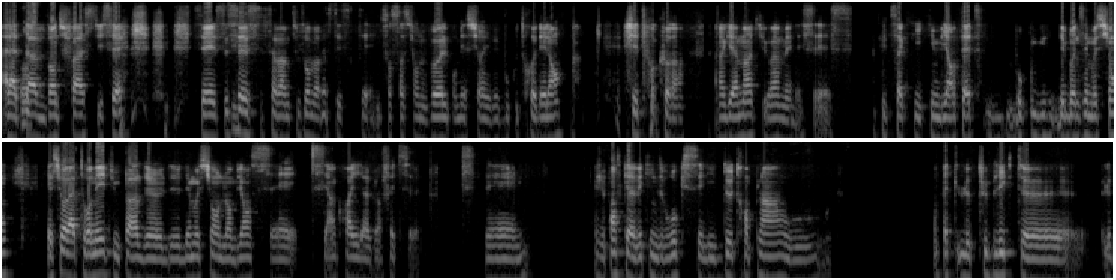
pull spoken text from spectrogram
à la table, vent de face, tu sais. C'est, ça va toujours me rester. C'était une sensation de vol. Bon, bien sûr, il y avait beaucoup trop d'élan. J'étais encore un, un gamin, tu vois, mais c'est c'est tout ça qui, qui me vient en tête. Beaucoup des bonnes émotions. Et sur la tournée, tu me parles de, de l'émotion, de l'ambiance, c'est, incroyable. En fait, c'est- je pense qu'avec Innsbruck, c'est les deux tremplins où, en fait, le public te, le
